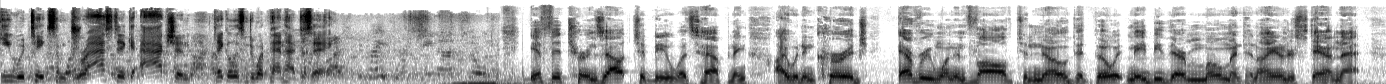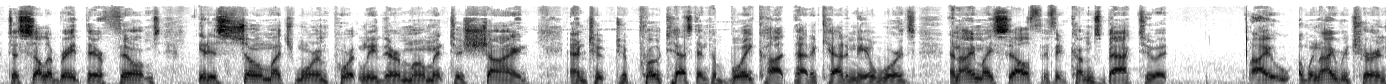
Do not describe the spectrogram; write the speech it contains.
he would take some drastic action. Take a listen to what Penn had to say. If it turns out to be what's happening, I would encourage everyone involved to know that though it may be their moment, and I understand that, to celebrate their films, it is so much more importantly their moment to shine and to, to protest and to boycott that Academy Awards. And I myself, if it comes back to it, I, when I return,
